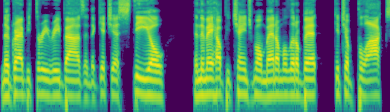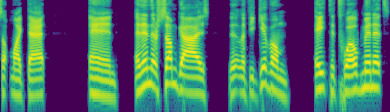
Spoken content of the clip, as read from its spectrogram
and they'll grab you three rebounds, and they get you a steal, and they may help you change momentum a little bit, get you a block, something like that. And and then there's some guys that if you give them eight to 12 minutes,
